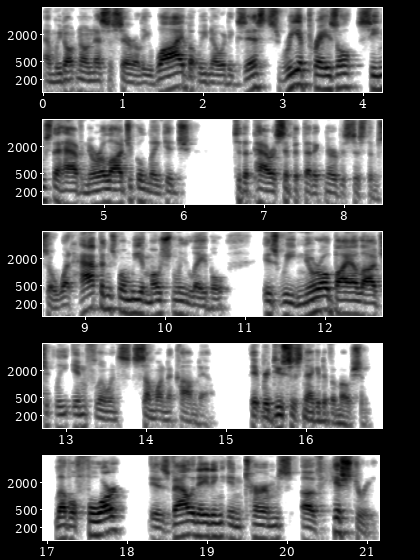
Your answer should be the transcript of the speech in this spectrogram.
And we don't know necessarily why, but we know it exists. Reappraisal seems to have neurological linkage to the parasympathetic nervous system. So, what happens when we emotionally label is we neurobiologically influence someone to calm down it reduces negative emotion. Level four is validating in terms of history.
